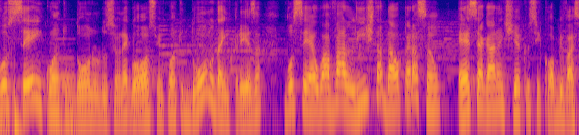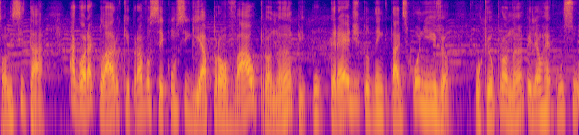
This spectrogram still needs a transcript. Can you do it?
você, enquanto dono do seu negócio, enquanto dono da empresa, você é o avalista da operação. Essa é a garantia que o Cicobi vai solicitar. Agora, é claro que para você conseguir aprovar o Pronamp, o crédito tem que estar disponível porque o Pronamp ele é um recurso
